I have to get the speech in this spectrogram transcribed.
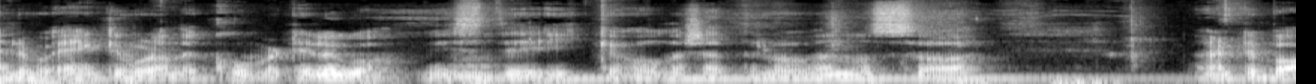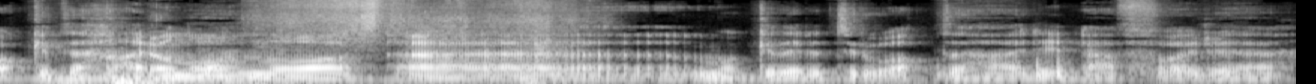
Eller egentlig hvordan det kommer til å gå hvis de ikke holder seg til loven. Og så er han tilbake til her og nå. Nå eh, må ikke dere tro at det her er for eh,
